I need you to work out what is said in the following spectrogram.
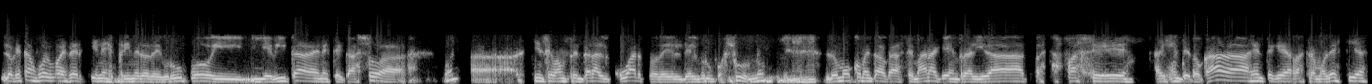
Lo que está en juego es ver quién es primero de grupo y, evita, en este caso, a, bueno, a quién se va a enfrentar al cuarto del, del grupo sur, ¿no? Lo hemos comentado cada semana que en realidad toda esta fase hay gente tocada, gente que arrastra molestias.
